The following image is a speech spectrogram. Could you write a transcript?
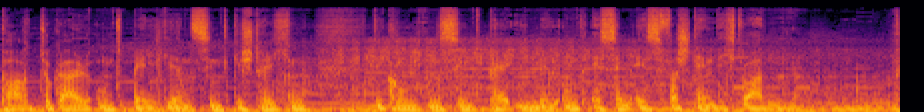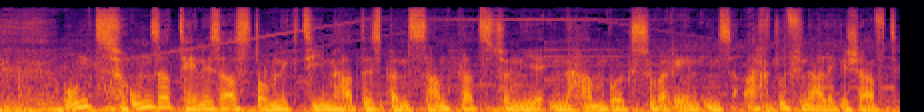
Portugal und Belgien sind gestrichen. Die Kunden sind per E-Mail und SMS verständigt worden. Und unser Tennisass Dominik Thiem hat es beim Sandplatzturnier in Hamburg souverän ins Achtelfinale geschafft.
